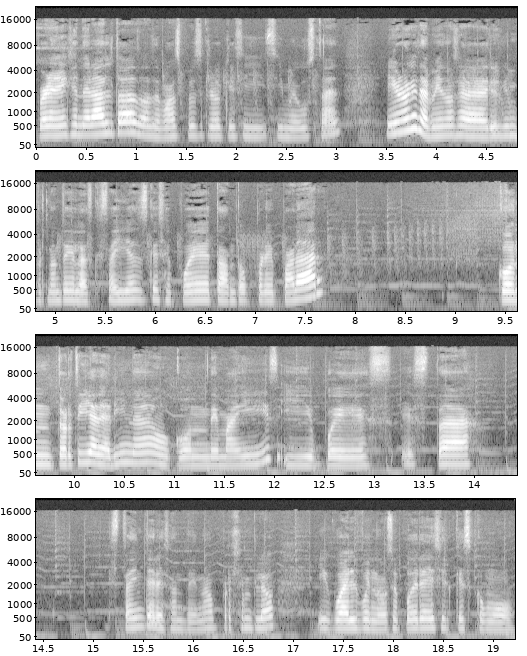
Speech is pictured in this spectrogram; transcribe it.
Pero en general todas las demás pues creo que sí, sí me gustan. Y creo que también, o sea, algo importante de las quesadillas es que se puede tanto preparar con tortilla de harina o con de maíz y pues está está interesante, ¿no? Por ejemplo, igual, bueno, se podría decir que es como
